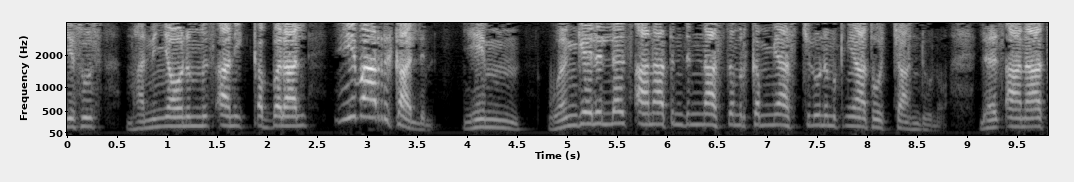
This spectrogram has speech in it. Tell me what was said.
ኢየሱስ ማንኛውንም ሕፃን ይቀበላል ይባርካልም ይህም ወንጌልን ለሕፃናት እንድናስተምር ከሚያስችሉን ምክንያቶች አንዱ ነው። ለሕፃናት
